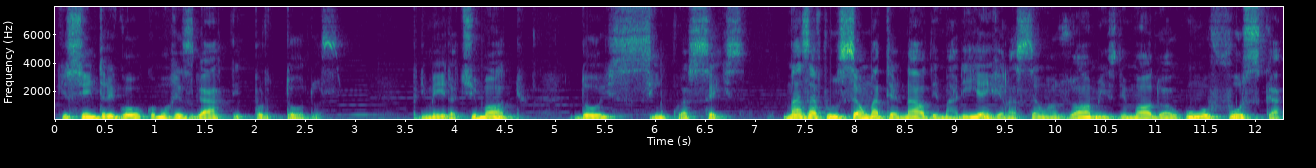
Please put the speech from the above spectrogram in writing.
que se entregou como resgate por todos. 1 Timóteo 2, 5 a 6. Mas a função maternal de Maria em relação aos homens, de modo algum, ofusca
